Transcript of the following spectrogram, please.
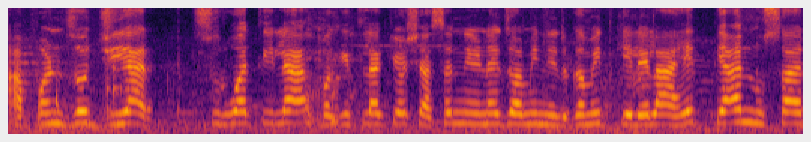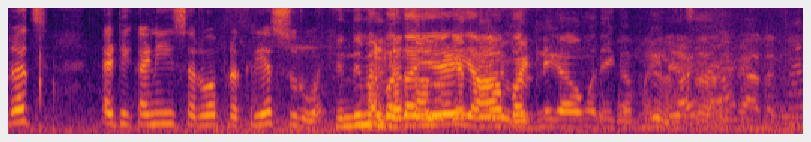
आपण जो जी आर सुरुवातीला बघितला किंवा शासन निर्णय जो आम्ही निर्गमित केलेला आहे त्यानुसारच त्या ठिकाणी ही सर्व प्रक्रिया सुरू आहे. हिंदी में बताइए यहाँ पर वेडणी गावामध्ये एका महिलेचं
